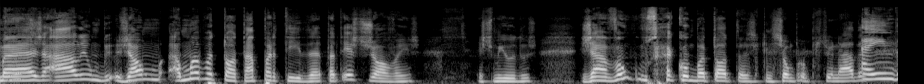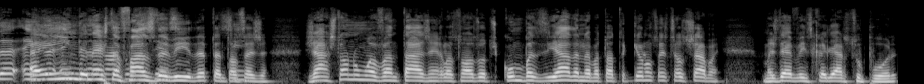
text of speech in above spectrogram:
Mas há ali um, já um- há uma batota à partida. Portanto, estes jovens, estes miúdos, já vão começar com batotas que lhes são proporcionadas Ainda, ainda, ainda, nesta na fase da vida, portanto, ou Sim. seja, já estão numa vantagem em relação aos outros, com baseada na batota, que eu não sei se eles sabem, mas devem se calhar supor,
